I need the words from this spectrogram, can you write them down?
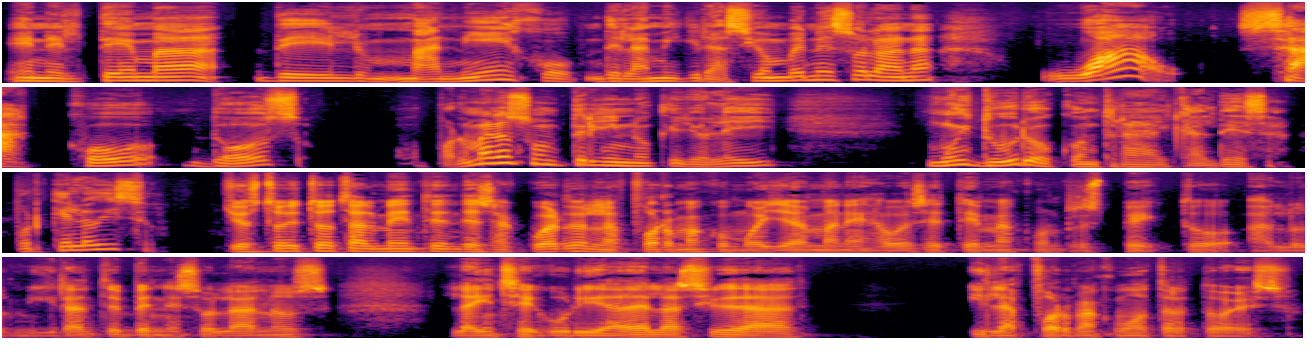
en el tema del manejo de la migración venezolana, ¡wow! Sacó dos por lo menos un trino que yo leí, muy duro contra la alcaldesa. ¿Por qué lo hizo? Yo estoy totalmente en desacuerdo en la forma como ella ha manejado ese tema con respecto a los migrantes venezolanos, la inseguridad de la ciudad y la forma como trató eso.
